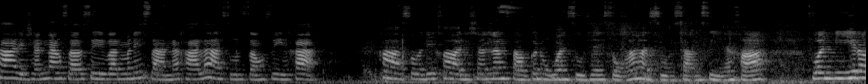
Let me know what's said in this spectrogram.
ค่ะ ดิฉันนางสาวสิริวัลมณิสารนะคะ รหัส 024 ค่ะ ค่ะ สวัสดีค่ะ ดิฉันนางสาวกนกวันสุชัยสงฆ์รหัส 034 นะคะ วันนี้เรา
